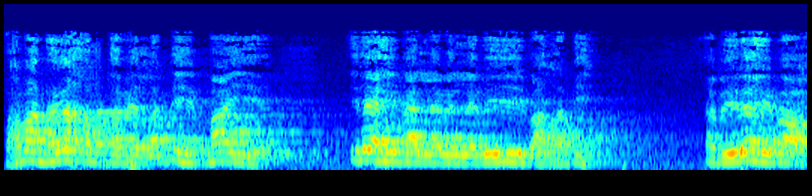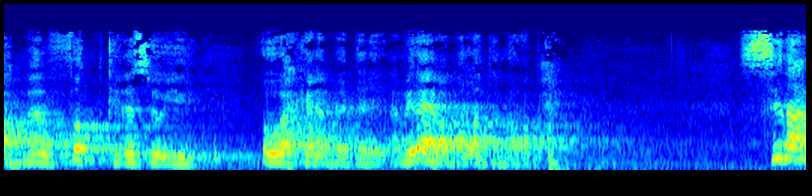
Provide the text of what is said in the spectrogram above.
Waxbaa naga khaldamay la dhihi maaye ilaahay baa labalabeeyey baa la dhihi. Ama ilaahay baa meel fod kaga soo yiri oo wax kala bedelay. Ama ilahay baa ballanta nooga baxay. Sidaa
